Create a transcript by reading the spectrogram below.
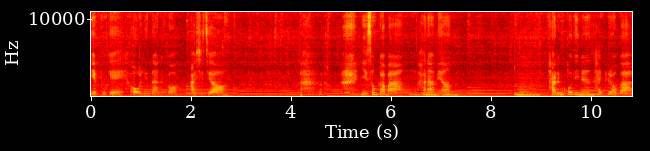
예쁘게 어울린다는 거 아시죠? 이 손가방 하나면 음, 다른 코디는 할 필요가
